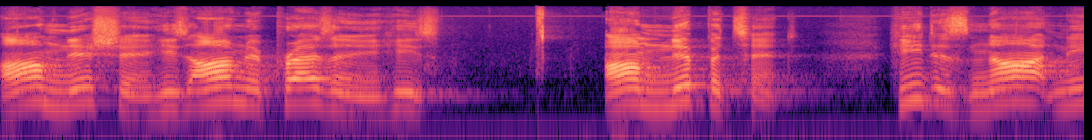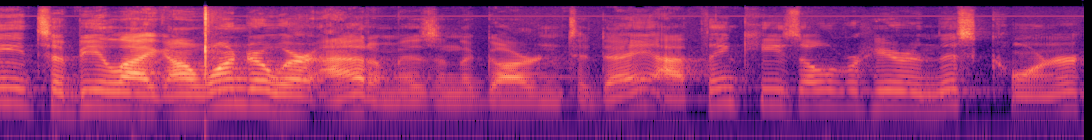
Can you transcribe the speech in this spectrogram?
omniscient, He's omnipresent, He's omnipotent. He does not need to be like, I wonder where Adam is in the garden today. I think he's over here in this corner.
